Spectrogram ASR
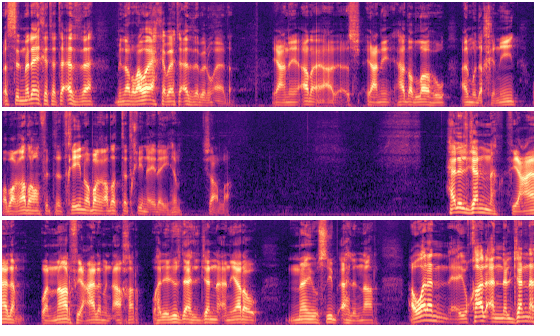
بس الملائكة تتأذى من الروائح كما يتأذى بنو آدم. يعني أرى يعني هدى الله المدخنين وبغضهم في التدخين وبغض التدخين إليهم إن شاء الله. هل الجنة في عالم والنار في عالم آخر؟ وهل يجوز لأهل الجنة أن يروا ما يصيب أهل النار؟ اولا يقال أن الجنة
